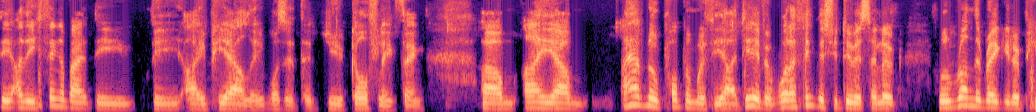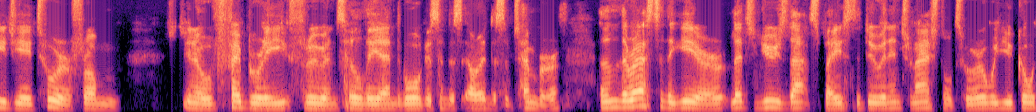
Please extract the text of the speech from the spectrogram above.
the, the thing about the the IPL, was it the new golf league thing? Um, I um I have no problem with the idea of it. What I think they should do is say, look, we'll run the regular PGA tour from you know February through until the end of August into, or into September, and then the rest of the year, let's use that space to do an international tour where you go,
